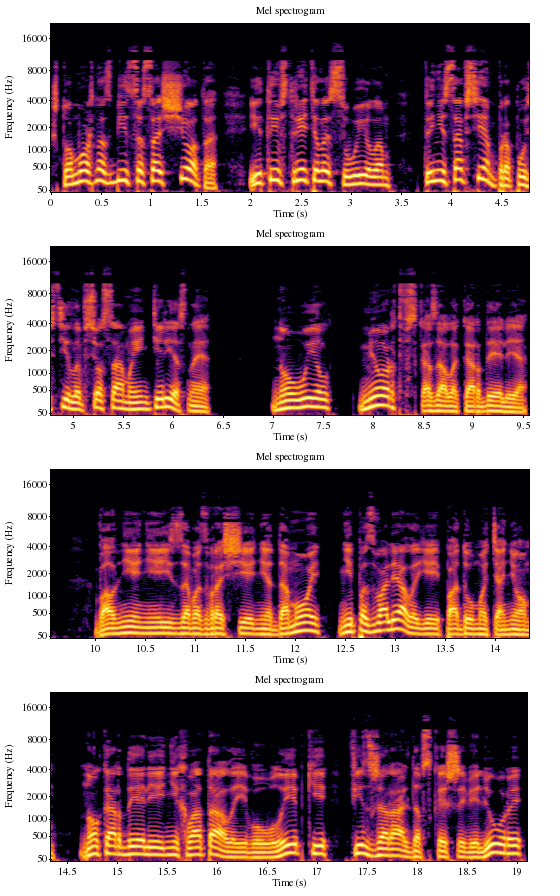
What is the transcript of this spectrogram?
что можно сбиться со счета, и ты встретилась с Уиллом. Ты не совсем пропустила все самое интересное». «Но Уилл мертв», — сказала Корделия. Волнение из-за возвращения домой не позволяло ей подумать о нем, но Корделии не хватало его улыбки, фицджеральдовской шевелюры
